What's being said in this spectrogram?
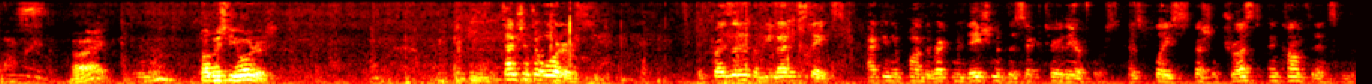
Yes. All right. Publish the orders. Attention to orders. The President of the United States, acting upon the recommendation of the Secretary of the Air Force, has placed special trust and confidence in the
